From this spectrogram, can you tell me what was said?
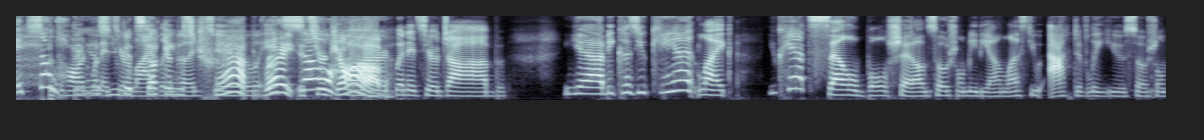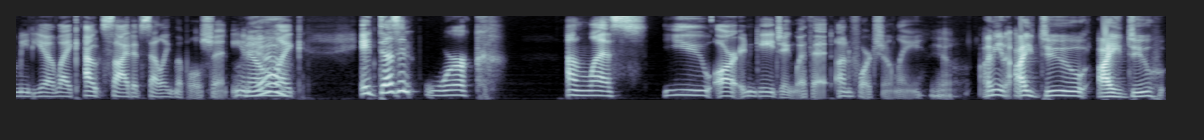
It's so hard when is, it's you your get stuck in livelihood this trap, too. right, It's, it's so your hard job. when it's your job. Yeah, because you can't like you can't sell bullshit on social media unless you actively use social media like outside of selling the bullshit. You know, Yeah. like it doesn't work unless you are engaging with it, unfortunately. Yeah. I mean, I do I do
